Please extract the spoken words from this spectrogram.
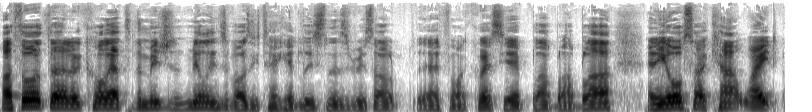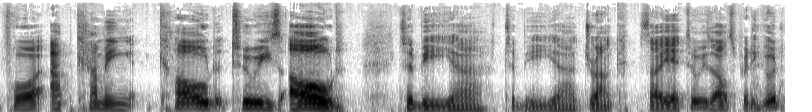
I thought that I'd call out to the millions, of Aussie Tech Head listeners as a result uh, for my quest. Yeah, blah, blah, blah. And he also can't wait for upcoming Cold Tooheys Old to be uh, to be uh, drunk. So yeah, Tooheys Old's pretty good.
